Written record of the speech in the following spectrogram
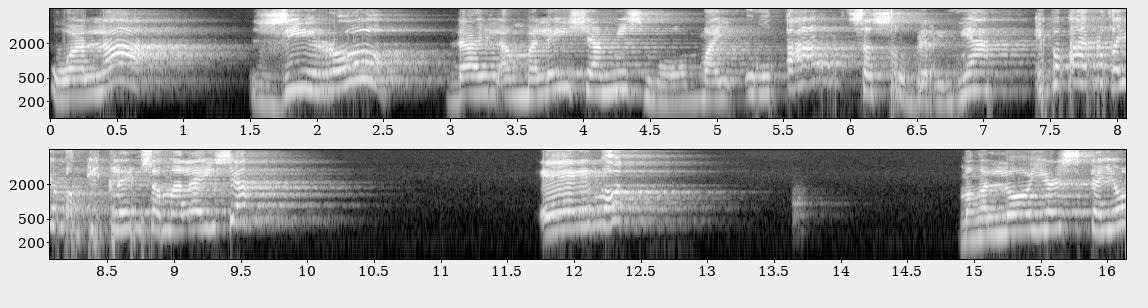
Wala. Zero. Dahil ang Malaysia mismo may utang sa soberanya. E paano kayo magkiklaim sa Malaysia? Eh. Mga lawyers kayo?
